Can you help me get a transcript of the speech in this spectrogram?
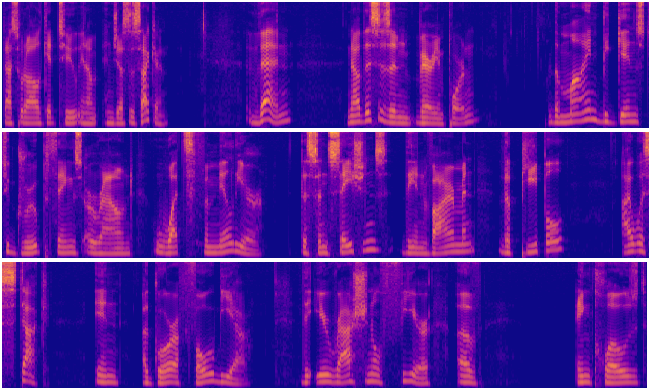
That's what I'll get to in, a, in just a second. Then, now this is very important. The mind begins to group things around what's familiar the sensations, the environment, the people. I was stuck in agoraphobia, the irrational fear of enclosed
